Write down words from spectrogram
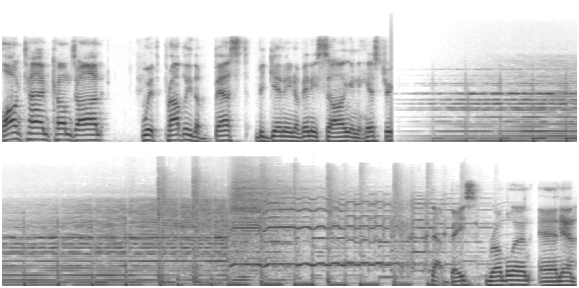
Long time comes on with probably the best beginning of any song in history. That bass rumbling and Yeah. then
